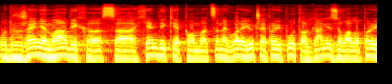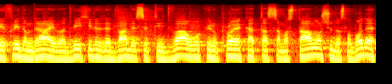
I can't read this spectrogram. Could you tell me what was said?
Udruženje mladih e, sa hendikepom Crne Gore juče je prvi put organizovalo prvi Freedom Drive 2022 u okviru projekata Samostalnošću do slobode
